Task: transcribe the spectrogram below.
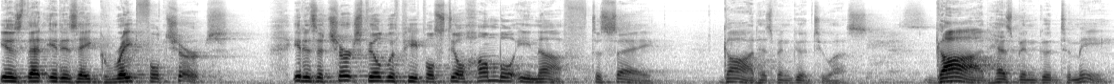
is that it is a grateful church. It is a church filled with people still humble enough to say, God has been good to us. God has been good to me.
